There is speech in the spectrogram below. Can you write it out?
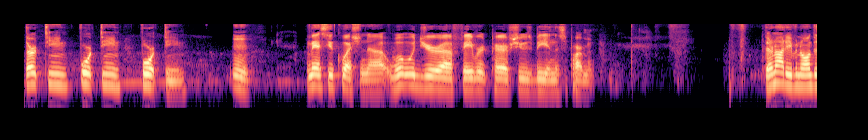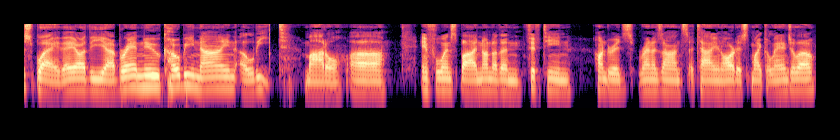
13, 14, 14. Let me ask you a question. Uh, what would your uh, favorite pair of shoes be in this apartment? They're not even on display. They are the uh, brand new Kobe 9 Elite model, uh, influenced by none other than 1500s Renaissance Italian artist Michelangelo.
